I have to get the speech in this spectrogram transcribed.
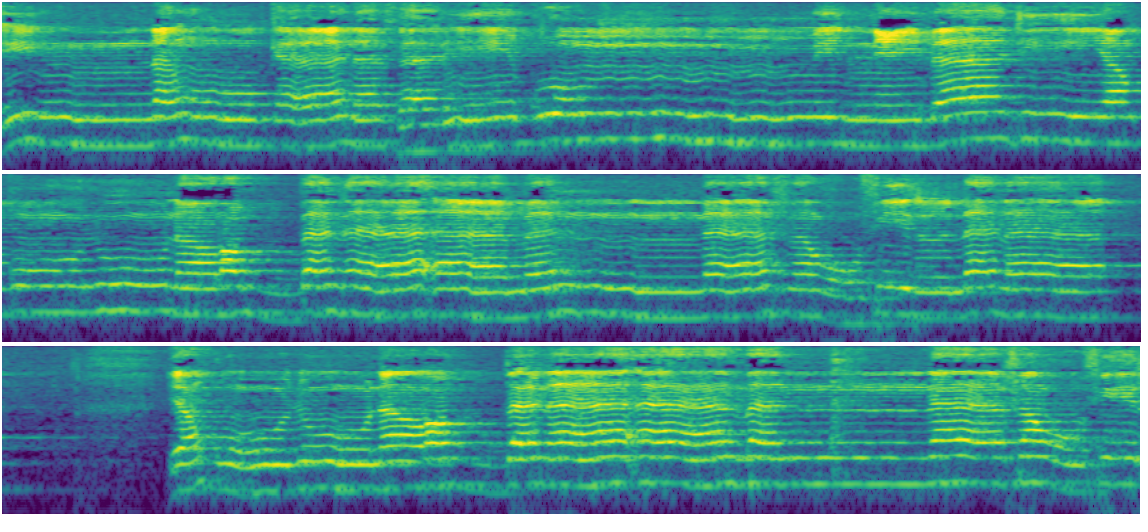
إنه كان فريق ربنا آمنا فاغفر لنا. يقولون ربنا آمنا فاغفر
